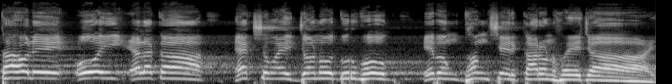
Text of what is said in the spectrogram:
তাহলে ওই এলাকা একসময় জনদুর্ভোগ এবং ধ্বংসের কারণ হয়ে যায়।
